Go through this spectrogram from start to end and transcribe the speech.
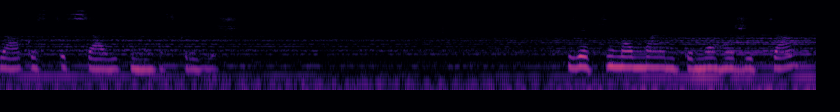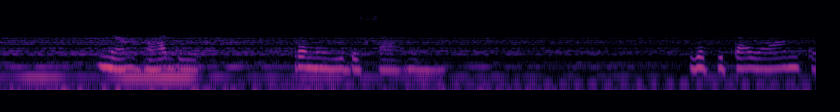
якості сяють найяскравіше. Які моменти мого життя нагадують про мої досягнення, які таланти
